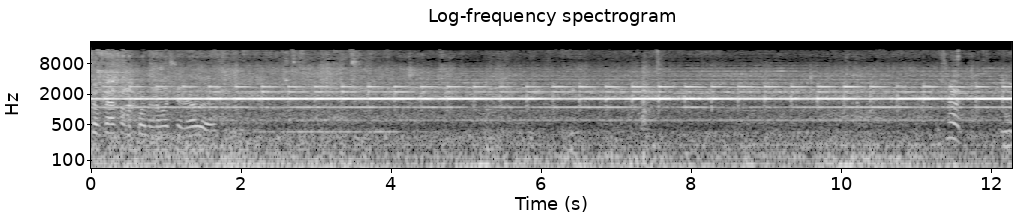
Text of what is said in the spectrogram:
so fast on the Portland and Western Railroad. It's not in the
